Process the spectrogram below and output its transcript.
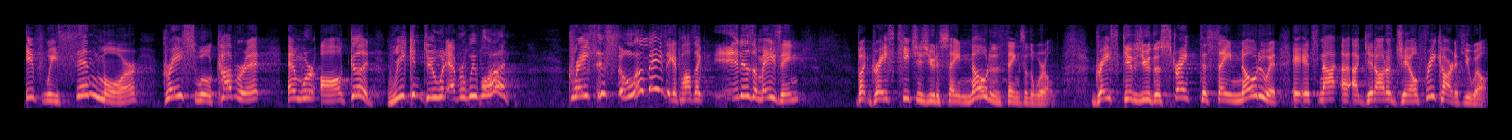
if we sin more, grace will cover it and we're all good. We can do whatever we want. Grace is so amazing. And Paul's like, it is amazing but grace teaches you to say no to the things of the world. Grace gives you the strength to say no to it. It's not a, a get out of jail free card, if you will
